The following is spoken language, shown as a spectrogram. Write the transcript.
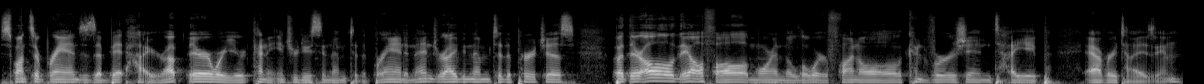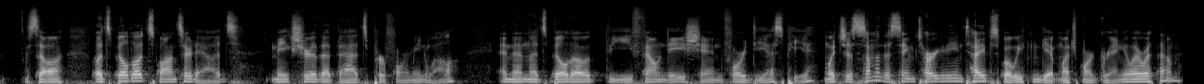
Sponsor brands is a bit higher up there where you're kind of introducing them to the brand and then driving them to the purchase but they're all they all fall more in the lower funnel conversion type advertising. So let's build out sponsored ads, make sure that that's performing well. And then let's build out the foundation for DSP, which is some of the same targeting types, but we can get much more granular with them.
